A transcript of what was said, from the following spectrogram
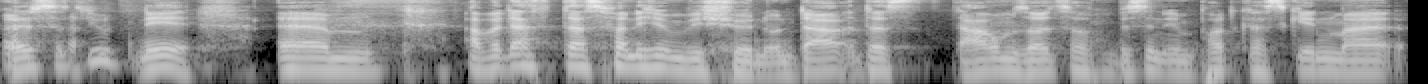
ist das gut. Nee, ähm, aber das, das fand ich irgendwie schön und da, das, darum soll es auch ein bisschen im Podcast gehen, mal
